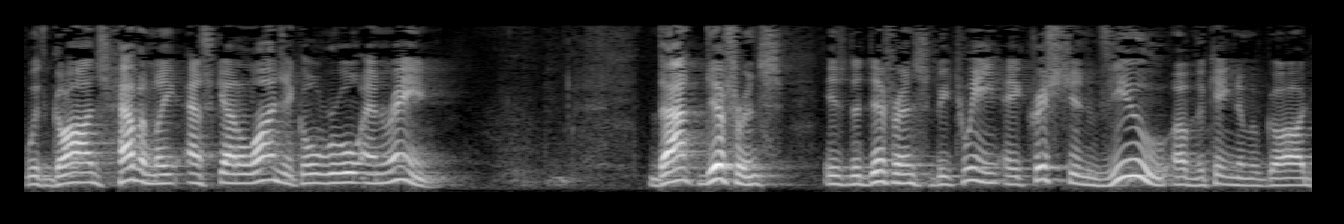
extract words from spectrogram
with God's heavenly eschatological rule and reign. That difference is the difference between a Christian view of the kingdom of God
